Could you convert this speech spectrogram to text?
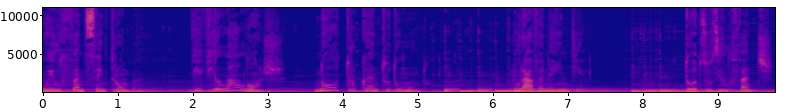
O elefante sem tromba vivia lá longe, noutro canto do mundo. Morava na Índia. Todos os elefantes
